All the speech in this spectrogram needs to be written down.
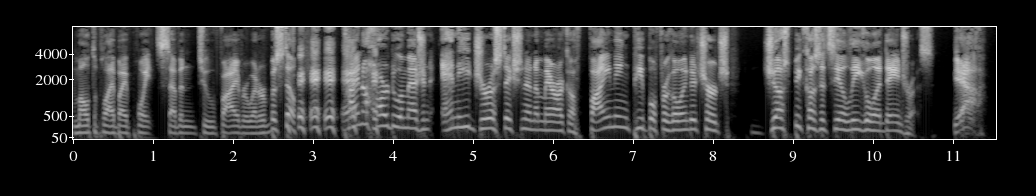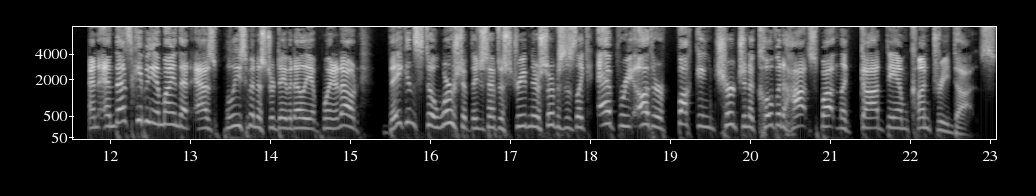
multiply by 0.725 or whatever. But still, kind of hard to imagine any jurisdiction in America fining people for going to church just because it's illegal and dangerous. yeah. And and that's keeping in mind that as police minister David Elliott pointed out, they can still worship. They just have to stream their services like every other fucking church in a COVID hotspot in the goddamn country does.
